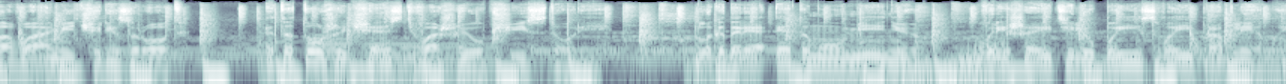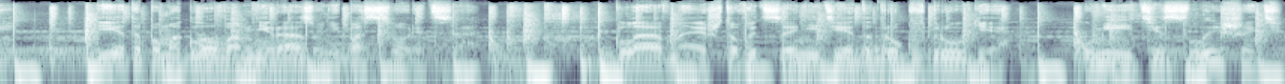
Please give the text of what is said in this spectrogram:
словами, через рот — это тоже часть вашей общей истории. Благодаря этому умению вы решаете любые свои проблемы. И это помогло вам ни разу не поссориться. Главное, что вы цените это друг в друге, умеете слышать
